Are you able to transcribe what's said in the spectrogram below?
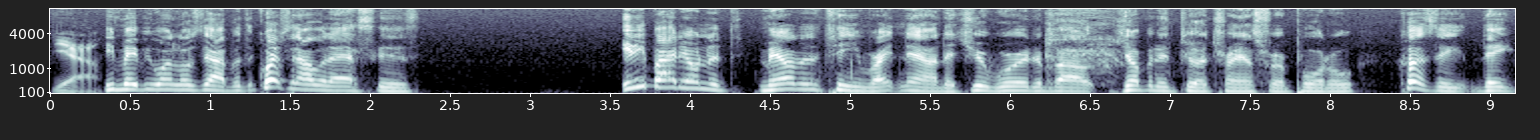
yeah, He may be one of those guys. But the question I would ask is anybody on the Maryland team right now that you're worried about jumping into a transfer portal because they, they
